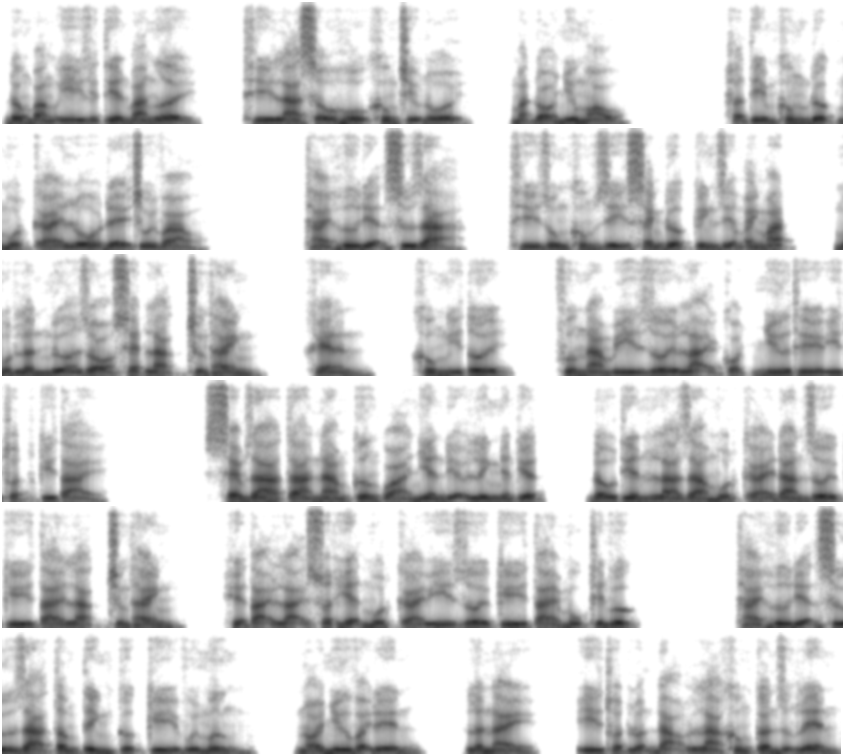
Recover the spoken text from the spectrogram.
Đông bằng y tiên ba người, thì là xấu hổ không chịu nổi, mặt đỏ như máu. Hận tìm không được một cái lỗ để chui vào. Thái hư điện sứ giả, thì dùng không gì sánh được kinh diệm ánh mắt, một lần nữa dò xét lạc trưởng thành, khen, không nghĩ tới, phương nam y giới lại có như thế y thuật kỳ tài. Xem ra ta nam cương quả nhiên địa linh nhân kiệt, đầu tiên là ra một cái đan giới kỳ tài lạc trưởng thành, hiện tại lại xuất hiện một cái y giới kỳ tài mục thiên vực thái hư điện sứ giả tâm tình cực kỳ vui mừng, nói như vậy đến, lần này, y thuật luận đạo là không cần dựng lên.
